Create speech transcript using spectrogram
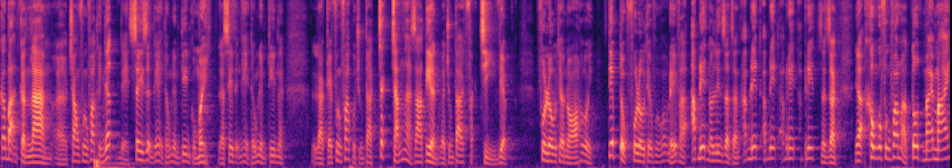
các bạn cần làm ở trong phương pháp thứ nhất để xây dựng cái hệ thống niềm tin của mình là xây dựng hệ thống niềm tin là là cái phương pháp của chúng ta chắc chắn là ra tiền và chúng ta phải chỉ việc follow theo nó thôi. Tiếp tục follow theo phương pháp đấy và update nó lên dần dần update update update update dần dần. Dạ, không có phương pháp nào tốt mãi mãi.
